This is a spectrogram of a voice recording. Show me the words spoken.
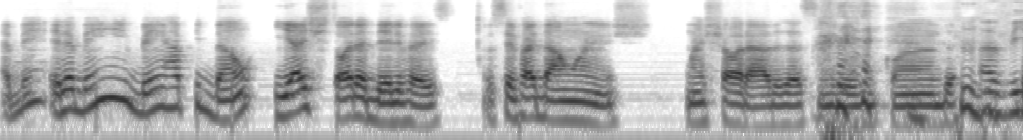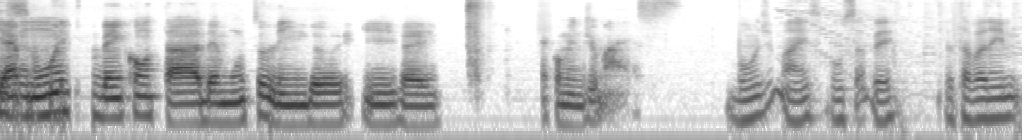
É bem, ele é bem, bem rapidão. E a história dele, velho, você vai dar umas, umas choradas, assim, de vez em quando. é muito bem contado, é muito lindo. E, velho, recomendo demais. Bom demais, bom saber. Eu tava nem,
